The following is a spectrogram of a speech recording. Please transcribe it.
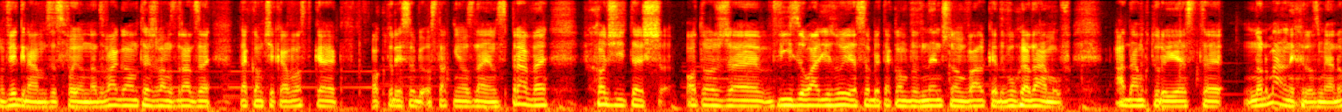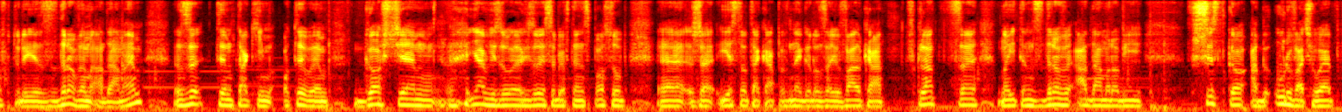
wygram ze swoją nadwagą. Też Wam zdradzę taką ciekawostkę, o której sobie ostatnio znałem sprawę. Chodzi też o to, że wizualizuję sobie taką wewnętrzną walkę dwóch Adamów. Adam, który jest e, normalnych rozmiarów, który jest zdrowym Adamem, z tym takim otyłym gościem. Ja wizualizuję sobie w ten sposób, e, że jest to taka pewnego rodzaju walka w klatce, no i ten zdrowy Adam robi wszystko, aby urwać łeb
